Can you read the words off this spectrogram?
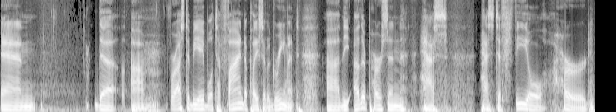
And the um, for us to be able to find a place of agreement, uh, the other person has has to feel heard.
